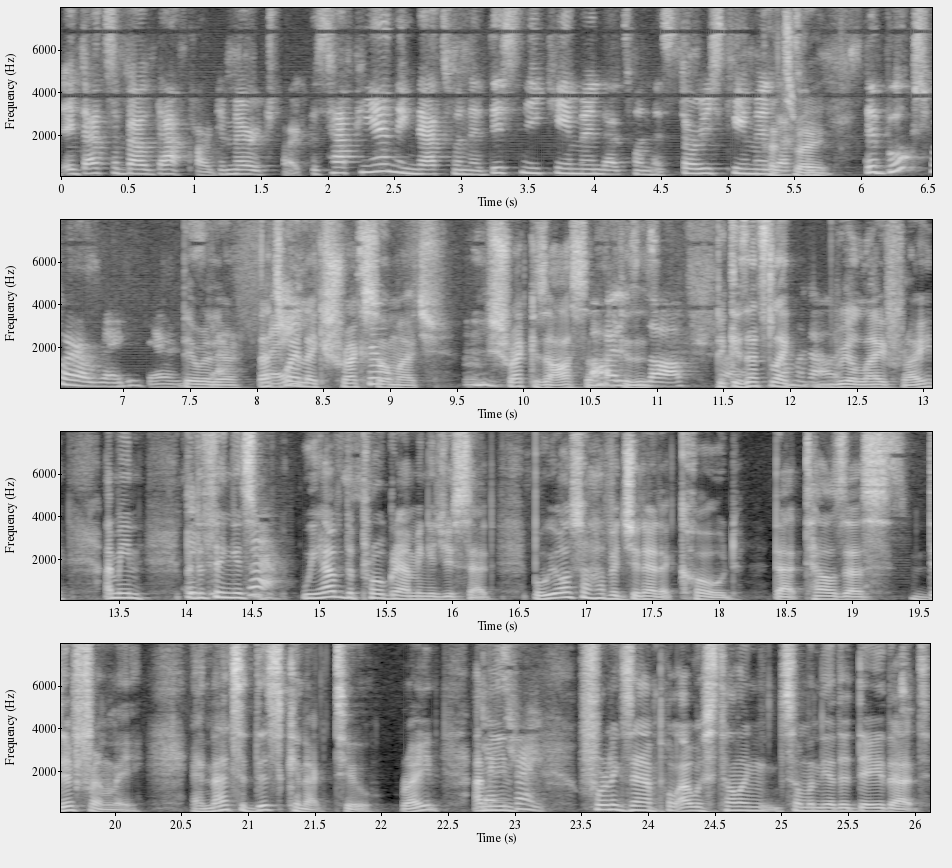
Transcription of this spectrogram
It- that's about that part, the marriage part. Because happy ending, that's when the Disney came in, that's when the stories came in. That's when right. the books were already there. They were there. stuff, That's why I like Shrek so, So- much. Shrek is awesome. I because it's- love because that's like Oh real life, right? I mean, but the thing is, yeah. we have the programming, as you said, but we also have a genetic code that tells us differently. And that's a disconnect too, right? I That's mean, right. for an example, I was telling someone the other day that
